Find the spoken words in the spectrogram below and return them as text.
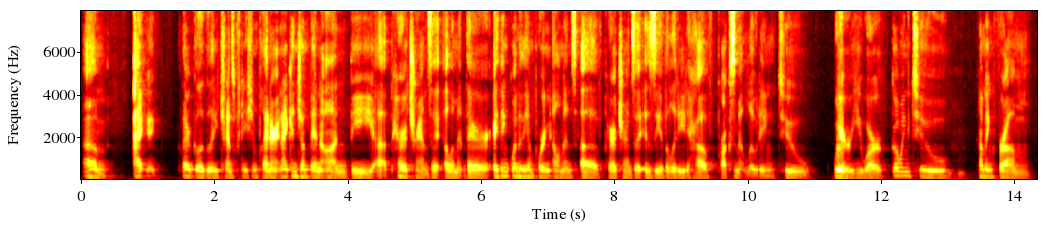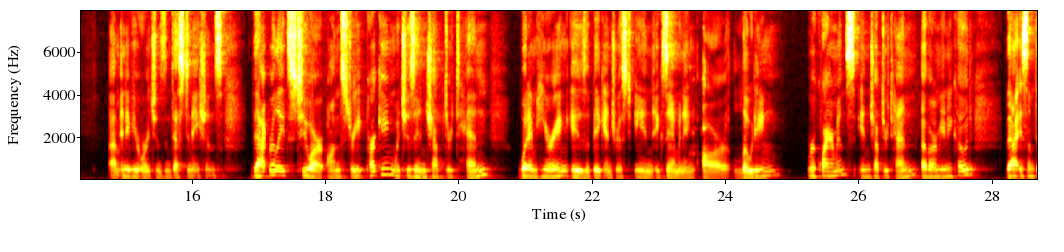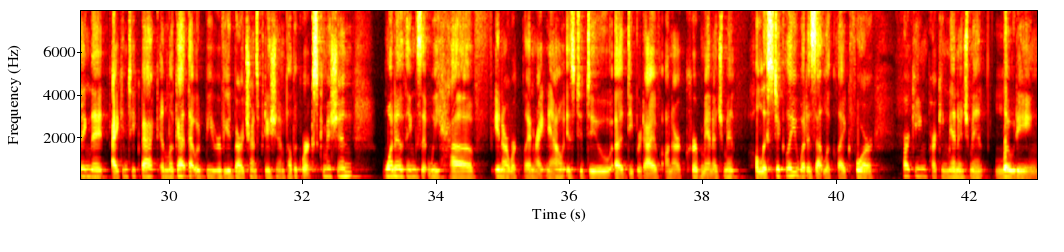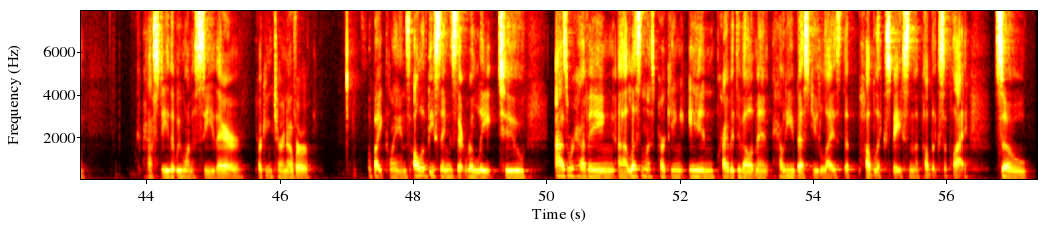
Um, I, Claire Gallogly, transportation planner, and I can jump in on the uh, paratransit element there. I think one of the important elements of paratransit is the ability to have proximate loading to where you are going to, coming from, um, any of your origins and destinations. That relates to our on-street parking, which is in chapter 10. What I'm hearing is a big interest in examining our loading requirements in chapter 10 of our Muni Code. That is something that I can take back and look at. That would be reviewed by our Transportation and Public Works Commission. One of the things that we have in our work plan right now is to do a deeper dive on our curb management holistically. What does that look like for parking, parking management, loading, capacity that we want to see there, parking turnover, bike lanes, all of these things that relate to as we're having uh, less and less parking in private development, how do you best utilize the public space and the public supply? So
